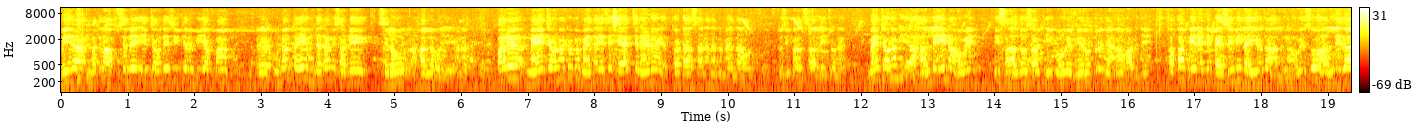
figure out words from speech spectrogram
ਮੇਰਾ ਮਤਲਬ ਅਫਸਰ ਇਹ ਚਾਹੁੰਦੇ ਸੀ ਚਲੋ ਵੀ ਆਪਾਂ ਉਹਨਾਂ ਨੂੰ ਤਾਂ ਇਹ ਹੁੰਦਾ ਨਾ ਵੀ ਸਾਡੇ ਸਿਰੋਂ ਹੱਲ ਹੋ ਜੇ ਹਨਾ। ਪਰ ਮੈਂ ਚਾਹਣਾ ਕਿਉਂਕਿ ਮੈਂ ਤਾਂ ਇਸੇ ਸ਼ਹਿਰ 'ਚ ਰਹਿਣਾ ਤੁਹਾਡਾ ਸਾਰਿਆਂ ਦਾ ਨੁਮਾਇੰਦਾ ਹੁਣ। ਤੁਸੀਂ 5 ਸਾਲ ਲਈ ਚੁਣਿਆ। ਮੈਂ ਚਾਹਣਾ ਵੀ ਇਹਦਾ ਹੱਲ ਇਹ ਨਾ ਹੋਵੇ ਵੀ ਸਾਲ ਦੋ ਸਾਲ ਠੀਕ ਹੋਵੇ, ਫਿਰ ਉਧਰੋਂ ਜਾਣਾ ਹਟ ਜੇ। ਆਪਾਂ ਫਿਰ ਇੰਨੇ ਪੈਸੇ ਵੀ ਲਾਈਏ, ਉਹਦਾ ਹੱਲ ਨਾ ਹੋਵੇ। ਸੋ ਹੱਲ ਇਹਦਾ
